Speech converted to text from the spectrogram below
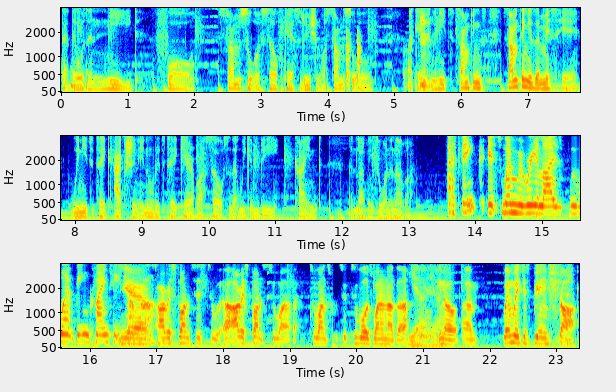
that there was a need for some sort of self care solution or some sort of okay, we need something's something is amiss here. We need to take action in order to take care of ourselves so that we can be kind and loving to one another. I think it's when we realize we weren't being kind to each yeah, other. our responses to uh, our response to uh, to once to, towards one another. Yeah, yeah. You know, um, when we're just being sharp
